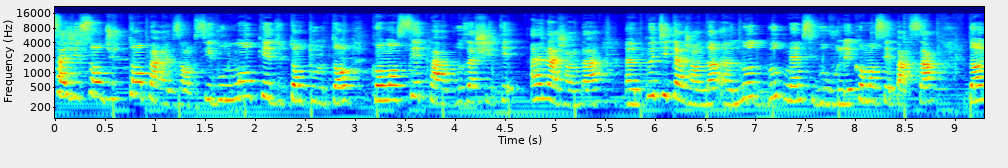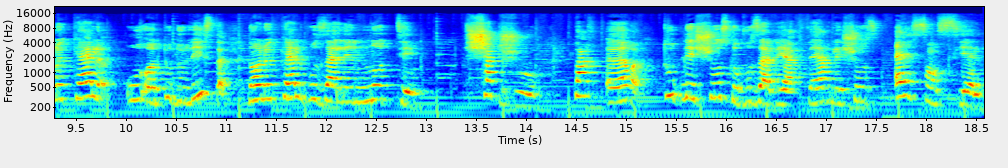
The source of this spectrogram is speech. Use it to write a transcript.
S'agissant du temps par exemple, si vous manquez du temps tout le temps, commencez par vous acheter un agenda, un petit agenda, un notebook même si vous voulez commencer par ça, dans lequel, ou un to-do list, dans lequel vous allez noter chaque jour par heure toutes les choses que vous avez à faire, les choses essentielles.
